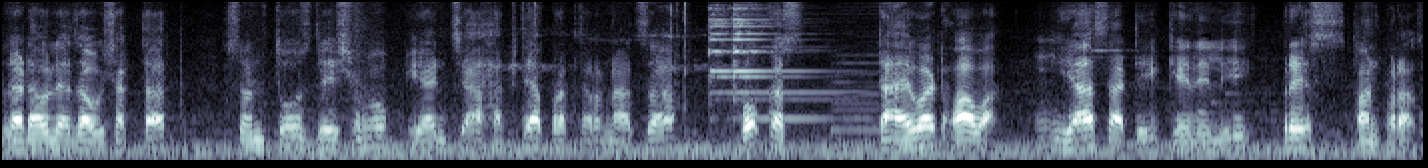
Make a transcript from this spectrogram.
लढवल्या जाऊ शकतात. संतोष देशमुख यांच्या हत्या प्रकरणाचा फोकस डायव्हर्ट व्हावा यासाठी केलेली प्रेस कॉन्फरन्स.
